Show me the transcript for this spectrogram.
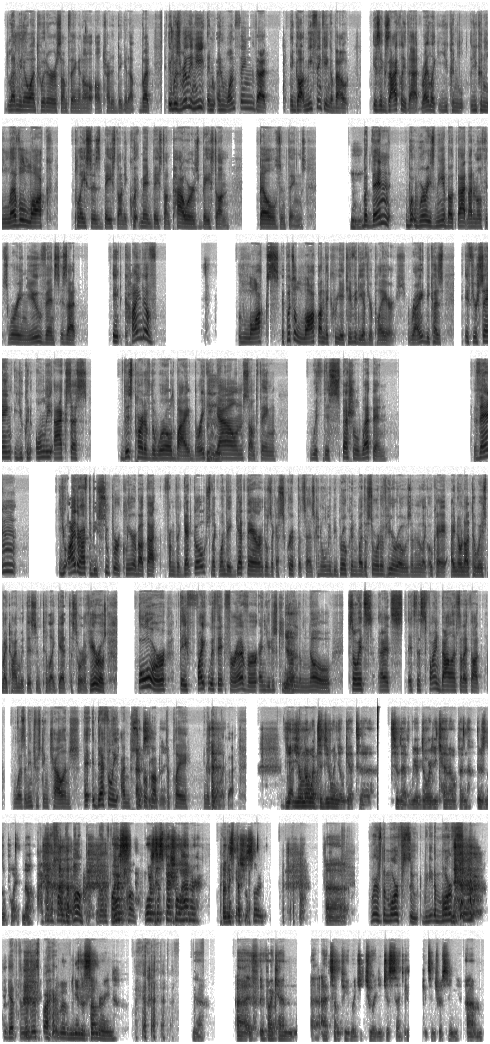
let me know on Twitter or something, and I'll I'll try to dig it up. But it was really neat, and and one thing that it got me thinking about is exactly that, right? Like you can you can level lock places based on equipment, based on powers, based on spells and things. mhm. But then what worries me about that, and I don't know if it's worrying you, Vince, is that it kind of locks it puts a lock on the creativity of your players, right? Because if you're saying you can only access this part of the world by breaking Mhm. down something with this special weapon, then you either have to be super clear about that from the get go. So, like when they get there, there's like a script that says can only be broken by the sword of heroes, and they're like, okay, I know not to waste my time with this until I get the sword of heroes. Or they fight with it forever, and you just keep Yeah. telling them no. So it's it's it's this fine balance that I thought was an interesting challenge. It, it definitely, I'm super Absolutely. pumped to play in a game like that. you, But, you'll uh, know what to do when you'll get to to that weird door you can't open. There's no point. No. I gotta find the pump. I gotta find Where's- the pump. Where's the special hammer or the special sword? Uh, Where's the morph suit? We need a morph suit to get through this part. we need a submarine. yeah. Uh, if if I can uh, add something what you, to what you just said, because it's interesting. Um,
